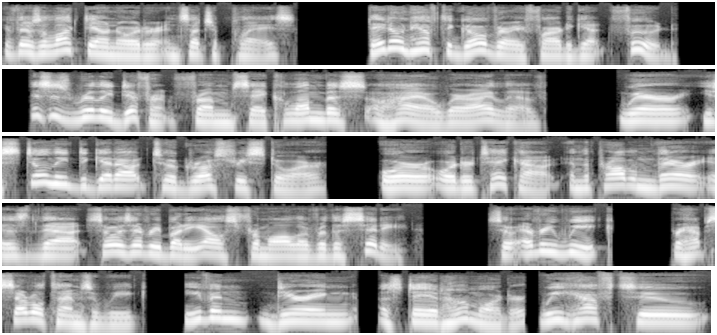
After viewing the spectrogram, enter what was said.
If there's a lockdown order in such a place, they don't have to go very far to get food. This is really different from, say, Columbus, Ohio, where I live, where you still need to get out to a grocery store or order takeout. And the problem there is that so is everybody else from all over the city. So every week, perhaps several times a week, even during a stay at home order, we have to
